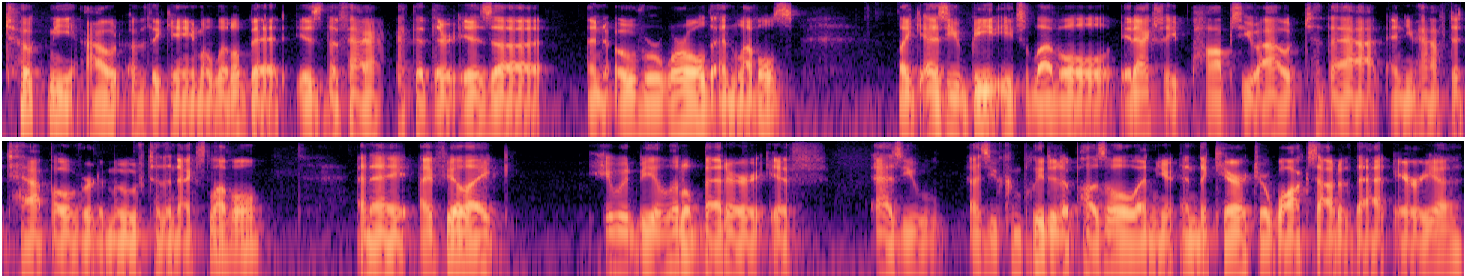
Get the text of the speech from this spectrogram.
took me out of the game a little bit is the fact that there is a an overworld and levels like as you beat each level, it actually pops you out to that, and you have to tap over to move to the next level. And I, I feel like it would be a little better if as you as you completed a puzzle and you and the character walks out of that area,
